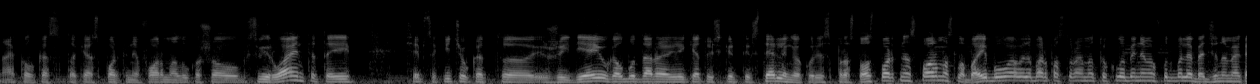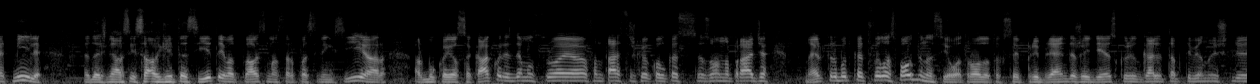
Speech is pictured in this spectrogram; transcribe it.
na, kol kas tokia sportinė forma Lukašo sviruojanti, tai Šiaip sakyčiau, kad e, žaidėjų galbūt dar reikėtų išskirti ir Sterlingą, kuris prastos sportinės formos labai buvo dabar pastaruoju metu klubinėme futbole, bet žinome, kad myli dažniausiai saugytas jį, tai vad klausimas, ar pasirinks jį, ar, ar Bukajo Saka, kuris demonstruoja fantastišką kol kas sezono pradžią. Na ir turbūt, kad Filas Faudinas jau atrodo toksai pribrendęs žaidėjas, kuris gali tapti vienu iš e,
